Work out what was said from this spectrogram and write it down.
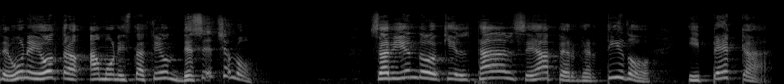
de una y otra amonestación, deséchalo, sabiendo que el tal se ha pervertido y peca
